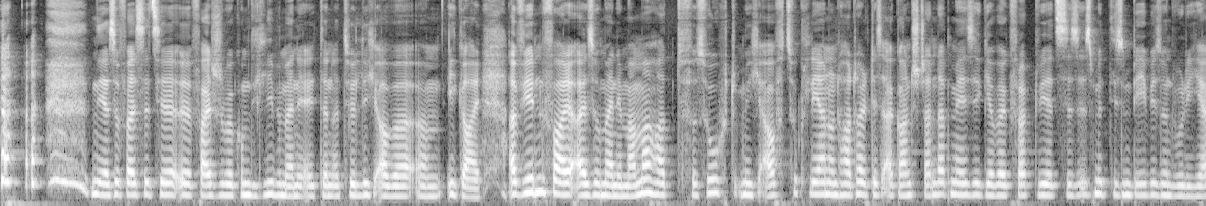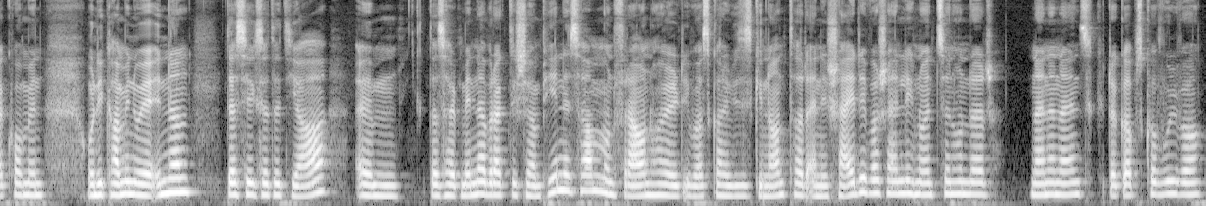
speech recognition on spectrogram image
nee, also falls jetzt hier äh, falsch rüberkommt, ich liebe meine Eltern natürlich, aber ähm, egal. Auf jeden Fall, also meine Mama hat versucht, mich aufzuklären und hat halt das auch ganz standardmäßig aber gefragt, wie jetzt das ist mit diesen Babys und wo die herkommen. Und ich kann mich nur erinnern, dass sie gesagt hat, ja, ähm, dass halt Männer praktisch ja einen Penis haben und Frauen halt, ich weiß gar nicht, wie sie es genannt hat, eine Scheide wahrscheinlich 1999, da gab es keine Vulva.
